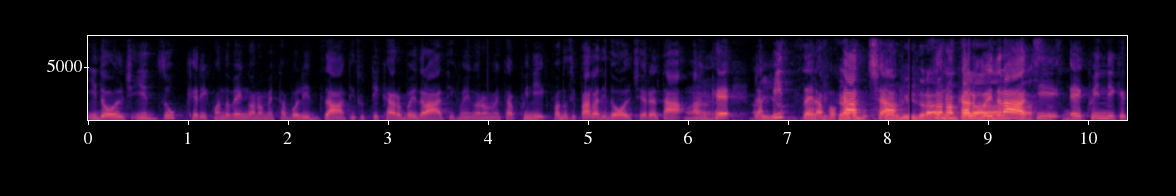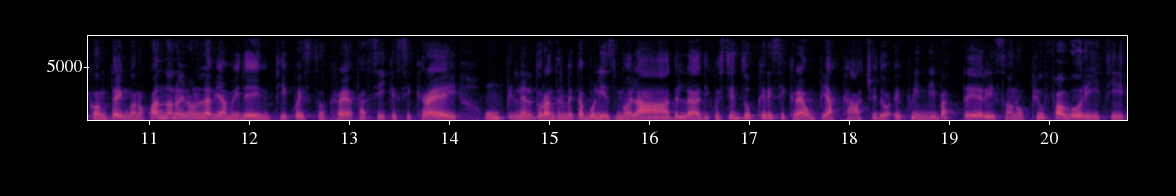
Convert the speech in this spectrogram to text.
i dolci, gli zuccheri quando vengono metabolizzati, tutti i carboidrati che vengono metabolizzati, quindi quando si parla di dolci in realtà eh, anche la aia, pizza e la focaccia sono carboidrati pasta, e quindi che contengono, quando noi non laviamo i denti questo fa sì che si crei, un, nel, durante il metabolismo la, del, di questi zuccheri si crea un pH acido e quindi i batteri sono più favoriti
